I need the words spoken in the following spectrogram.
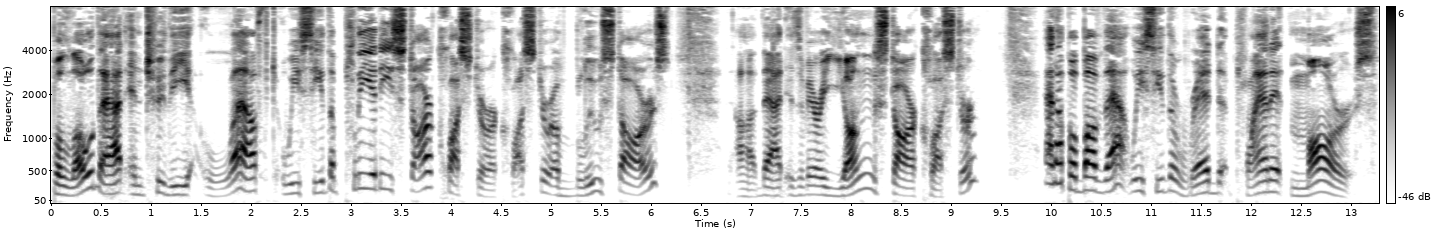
Below that and to the left, we see the Pleiades star cluster, a cluster of blue stars. Uh, that is a very young star cluster. And up above that, we see the red planet Mars.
